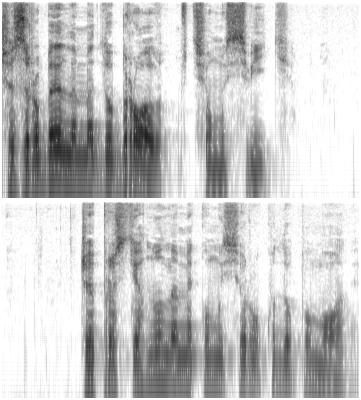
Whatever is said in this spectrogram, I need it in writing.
Чи зробили ми добро в цьому світі? Чи простягнули ми комусь руку допомоги?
